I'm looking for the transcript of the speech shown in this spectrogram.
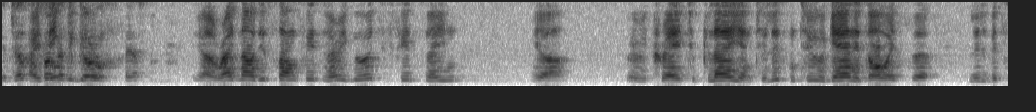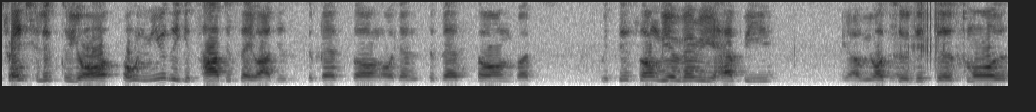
It just I so think that we it go- best. yeah, right now this song feels very good. Feels very, yeah, very great to play and to listen to. Again, it's always a little bit strange to listen to your own music. It's hard to say, "Wow, this is the best song" or "That is the best song." But with this song, we are very happy. Yeah, we also did a small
